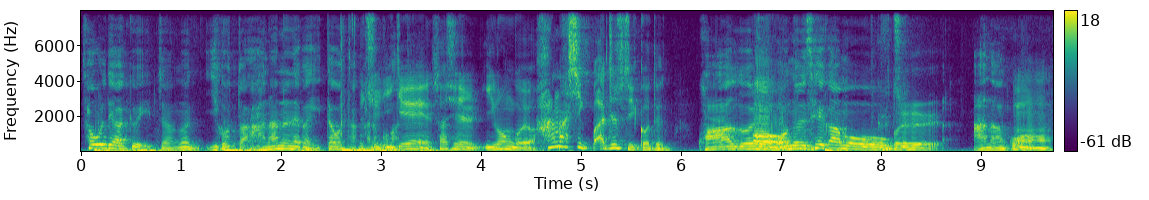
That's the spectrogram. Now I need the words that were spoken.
서울대학교의 입장은 이것도 안 하는 애가 있다고 생각하는 그렇지 거 같아요. 이게 사실 이런 거예요. 하나씩 빠질 수 있거든. 과학을 어. 어느 세 과목을 안 하고 어.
